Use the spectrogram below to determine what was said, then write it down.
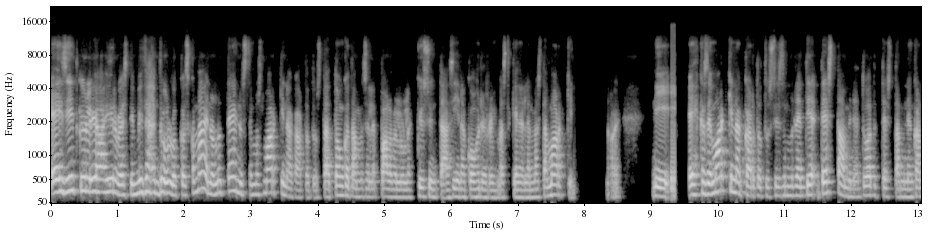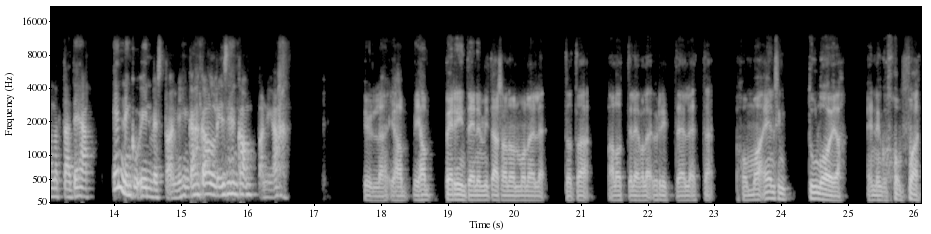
ei siitä kyllä ihan hirveästi mitään tullut, koska mä en ollut tehnyt semmoista markkinakartoitusta, että onko tämmöiselle palvelulle kysyntää siinä kohderyhmästä, kenelle mä sitä markkinoin. Niin ehkä se markkinakartoitus ja semmoinen testaaminen, tuotetestaaminen kannattaa tehdä ennen kuin investoi mihinkään kalliiseen kampanjaan. Kyllä, ihan, ihan perinteinen, mitä sanon monelle tota, aloittelevalle yrittäjälle, että hommaa ensin tuloja ennen kuin hommaat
